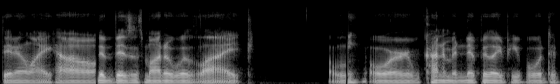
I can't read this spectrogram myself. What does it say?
didn't like how the business model was like, or kind of manipulate people to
